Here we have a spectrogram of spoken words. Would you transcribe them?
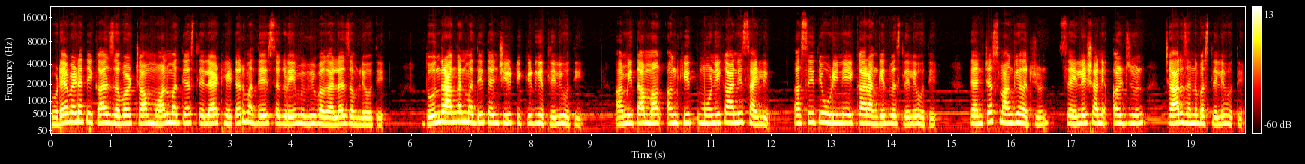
थोड्या वेळात एका जवळच्या मॉलमध्ये असलेल्या थिएटरमध्ये सगळे मूव्ही बघायला जमले होते. दोन रांगांमध्ये त्यांची तिकीट घेतलेली होती. अमिता मग अंकित मोनिका आणि सायली असे ते ओढीने एका रांगेत बसलेले होते. त्यांच्याच मागे अर्जुन शैलेश आणि अर्जुन चार जण बसलेले होते.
